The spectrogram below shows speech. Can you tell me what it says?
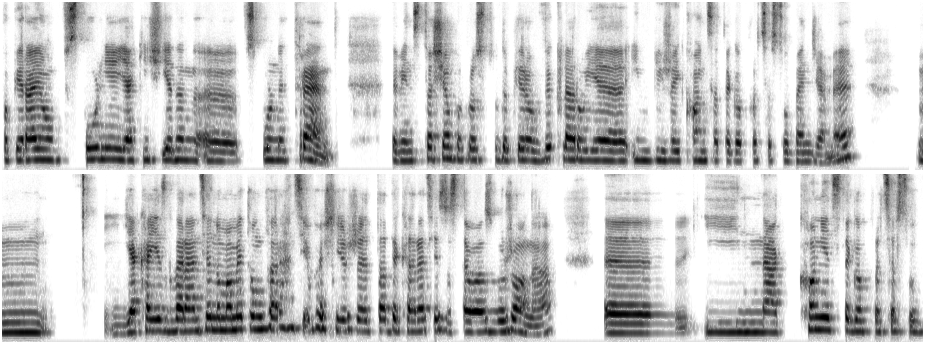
popierają wspólnie jakiś jeden wspólny trend. Więc to się po prostu dopiero wyklaruje, im bliżej końca tego procesu będziemy. Mm, jaka jest gwarancja? No mamy tą gwarancję właśnie, że ta deklaracja została złożona i na koniec tego procesu,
